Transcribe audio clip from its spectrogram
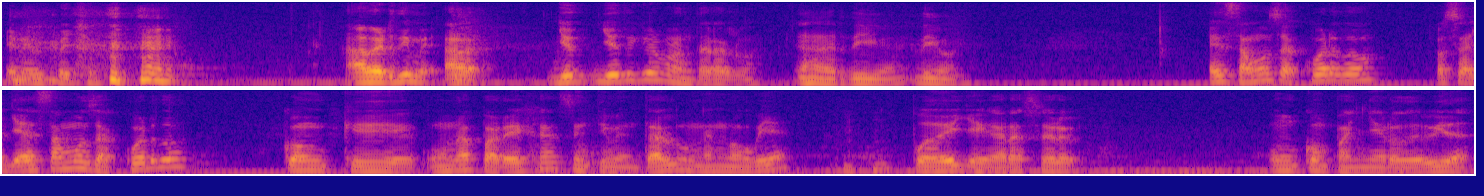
en el pecho. A ver, dime, a ver. Yo, yo te quiero preguntar algo. A ver, diga, dígame. ¿Estamos de acuerdo? O sea, ya estamos de acuerdo con que una pareja sentimental, una novia, puede llegar a ser un compañero de vida.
